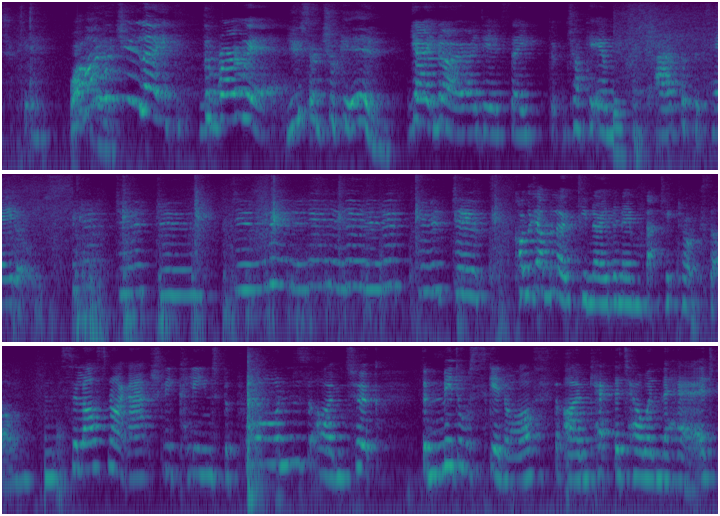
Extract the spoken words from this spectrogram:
Chuck it in. Why? Why would you like throw it? You said chuck it in. Yeah, I know. I did say chuck it in. Let's add the potatoes. Comment down below if you know the name of that TikTok song. So last night I actually cleaned the prawns. Um, took the middle skin off. I um, kept the tail and the head,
